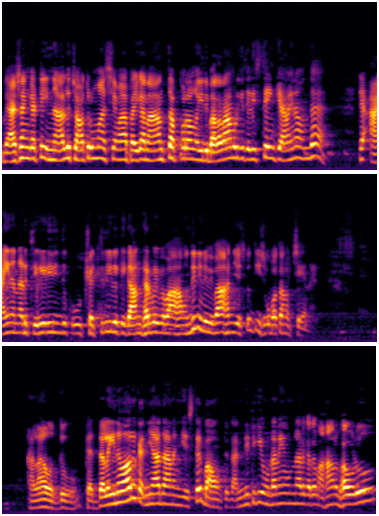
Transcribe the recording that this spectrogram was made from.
వేషం కట్టి ఇన్నాళ్ళు చాతుర్మాస్యమా పైగా నా అంతఃపురంలో ఇది బలరాముడికి తెలిస్తే ఇంకేమైనా ఉందా? అంటే ఆయన అన్నాడు తెలియడం ఎందుకు క్షత్రియులకి గాంధర్వ వివాహం ఉంది నేను వివాహం చేసుకుని తీసుకుపోతాను వచ్చేయన్నాడు అలా వద్దు. పెద్దలైన వారు కన్యాదానం చేస్తే బాగుంటుంది. అన్నిటికీ ఉండనే ఉన్నాడు కదా మహానుభావుడు.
